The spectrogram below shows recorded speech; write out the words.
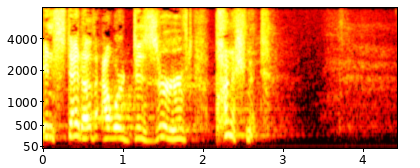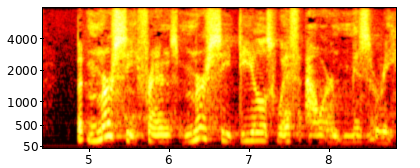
instead of our deserved punishment. But mercy, friends, mercy deals with our misery.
